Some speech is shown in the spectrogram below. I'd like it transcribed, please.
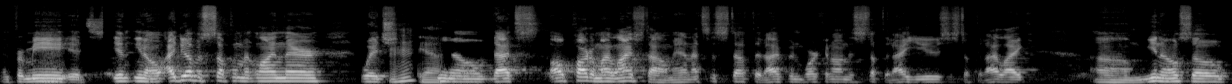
and for me, mm-hmm. it's you know I do have a supplement line there, which mm-hmm. yeah. you know that's all part of my lifestyle, man. That's the stuff that I've been working on, the stuff that I use, the stuff that I like. Um, you know, so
